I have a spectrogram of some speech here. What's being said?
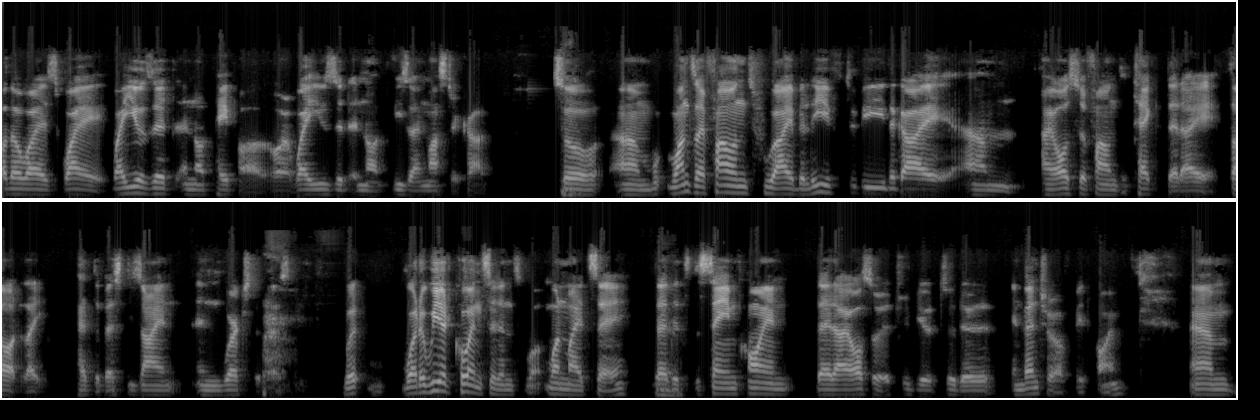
Otherwise, why why use it and not PayPal, or why use it and not Visa and Mastercard? So um, w- once I found who I believe to be the guy, um, I also found the tech that I thought like had the best design and works the best. What what a weird coincidence, one might say, that Yeah. it's the same coin that I also attribute to the inventor of Bitcoin. Um,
